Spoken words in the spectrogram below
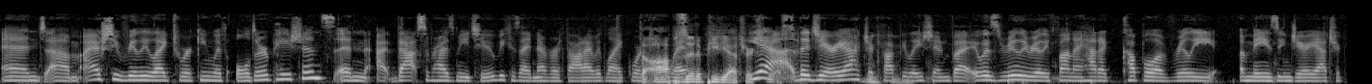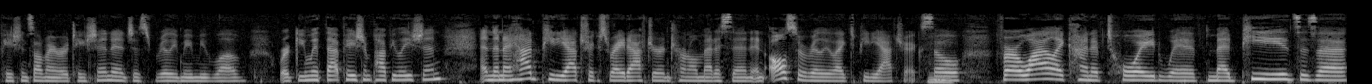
And um, I actually really liked working with older patients, and that surprised me too because I never thought I would like working with the opposite with, of pediatrics. yeah, yes. Mm-hmm. the geriatric population. But it was really, really fun. I had a couple of really amazing geriatric patients on my rotation. And it just really made me love working with that patient population. And then I had pediatrics right after internal medicine and also really liked pediatrics. So for a while, I kind of toyed with med peds as a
